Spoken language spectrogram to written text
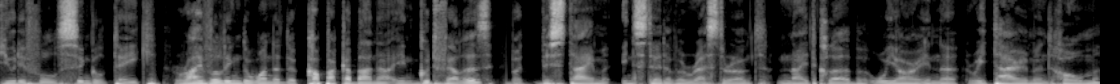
beautiful single take, rivaling the one at the Copacabana in Goodfellas. But this time, instead of a restaurant, nightclub, we are in a retirement home,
